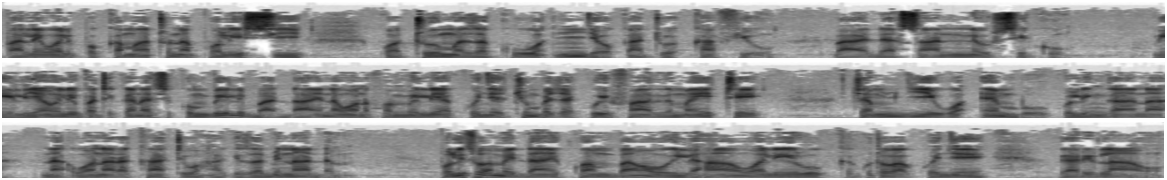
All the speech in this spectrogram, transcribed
pale walipokamatwa na polisi kwa tuhuma za kuwa nje wakati wa kafyu baada ya saa nne usiku. Miili yao ilipatikana siku mbili baadaye na wanafamilia kwenye chumba cha kuhifadhi maiti cha mji wa Embu, kulingana na wanaharakati wa haki za binadamu. Polisi wamedai kwamba wawili hao waliruka kutoka kwenye gari lao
